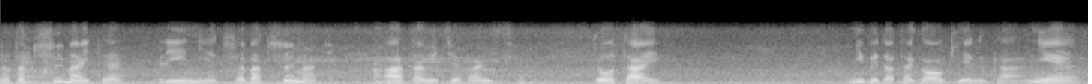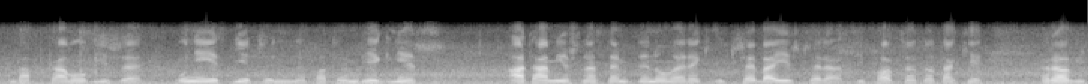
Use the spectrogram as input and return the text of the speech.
no to trzymaj te linie, trzeba trzymać. A to wiecie Państwo, tutaj niby do tego okienka. Nie, babka mówi, że u niej jest nieczynne. Potem biegniesz, a tam już następny numerek i trzeba jeszcze raz. I po co to takie robić,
